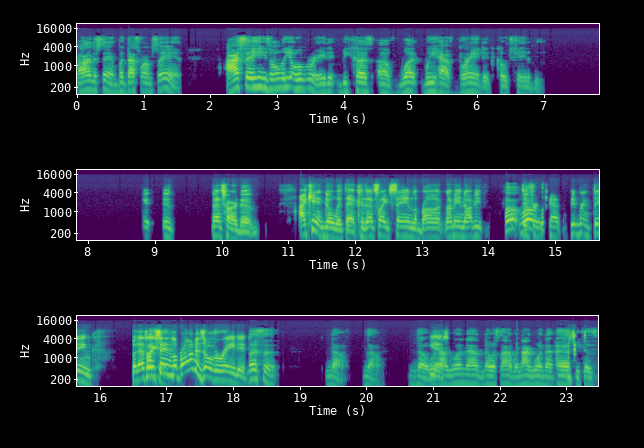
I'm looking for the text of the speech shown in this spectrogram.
I understand, but that's what I'm saying. I say he's only overrated because of what we have branded Coach K to be. It, it, that's hard to. I can't go with that because that's like saying LeBron. I mean, obviously, Well, well, different cat, different thing. But that's like saying LeBron is overrated. listen, no, no, no, we're Yes. not going down. No, it's not. We're not going that path because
